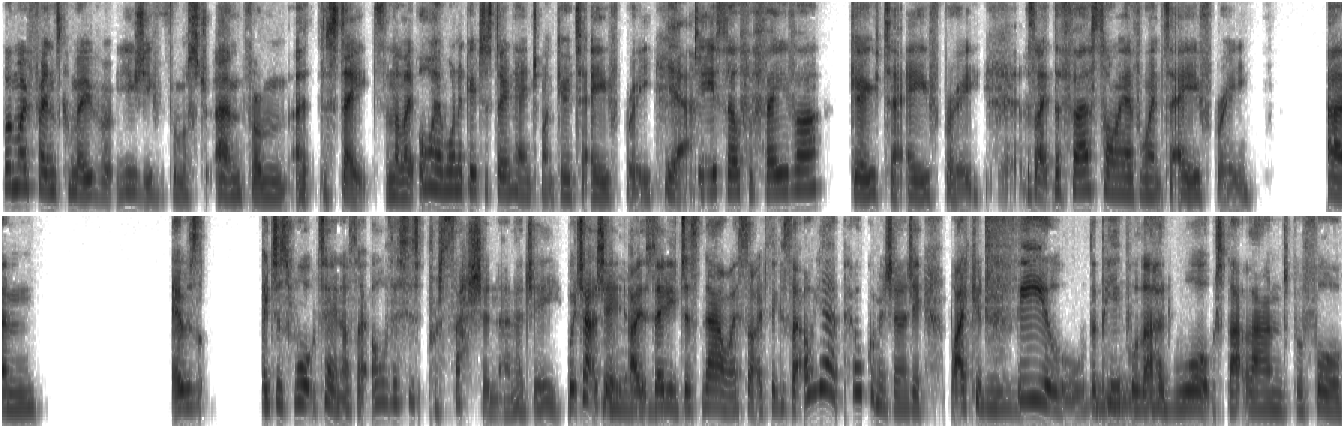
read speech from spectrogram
when my friends come over, usually from um, from uh, the states, and they're like, "Oh, I want to go to Stonehenge," I might go to Avebury. Yeah. Do yourself a favor, go to Avebury. Yeah. It's like the first time I ever went to Avebury. Um, it was I just walked in. I was like, "Oh, this is procession energy," which actually I- it's Mm. only just now I started thinking, it's like, "Oh yeah, pilgrimage energy." But I could Mm. feel the people that had walked that land before,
